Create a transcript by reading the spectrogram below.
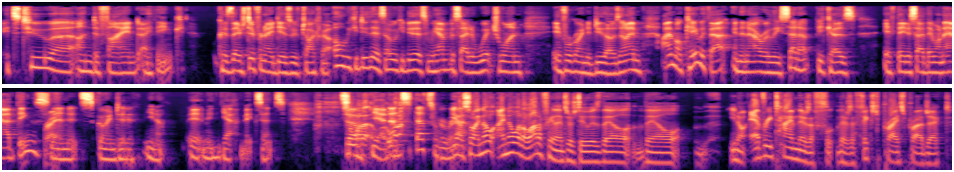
it's too uh, undefined, I think, because there's different ideas we've talked about. Oh, we could do this. Oh, we could do this, and we haven't decided which one if we're going to do those. And I'm I'm okay with that in an hourly setup because if they decide they want to add things, right. then it's going to you know. I mean, yeah, makes sense. So, so yeah, that's that's where we're yeah. At. So I know I know what a lot of freelancers do is they'll they'll you know every time there's a there's a fixed price project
